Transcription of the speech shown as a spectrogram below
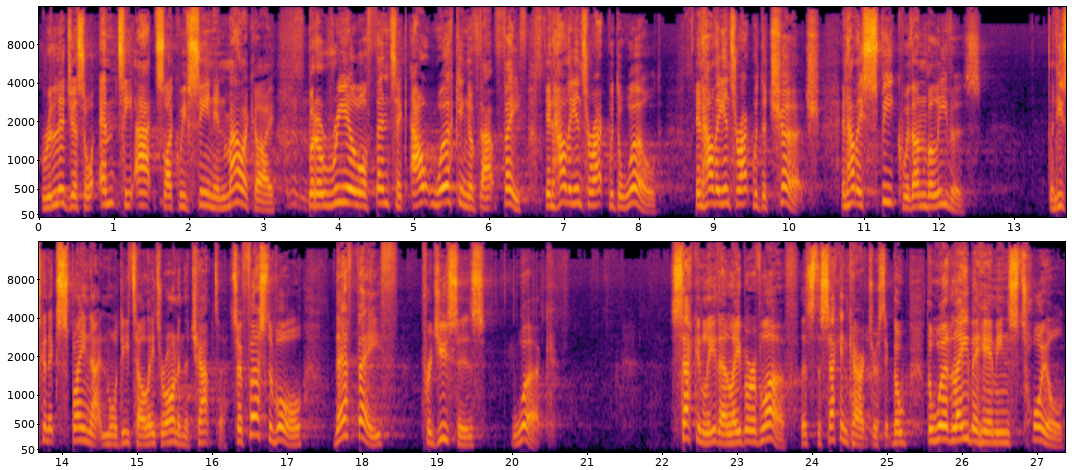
religious, or empty acts like we've seen in Malachi, but a real, authentic outworking of that faith in how they interact with the world, in how they interact with the church, in how they speak with unbelievers. And he's going to explain that in more detail later on in the chapter. So, first of all, their faith produces work. Secondly, their labor of love. That's the second characteristic. The, the word labor here means toil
